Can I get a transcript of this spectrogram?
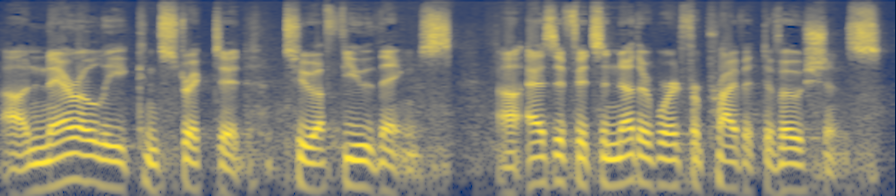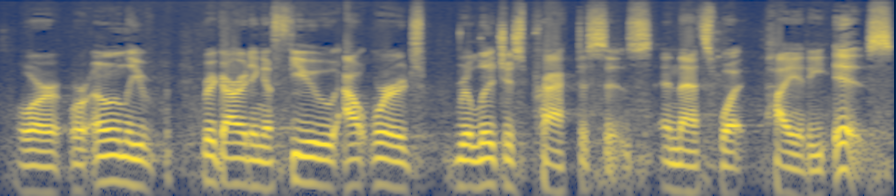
uh, narrowly constricted to a few things, uh, as if it's another word for private devotions, or, or only regarding a few outward religious practices, and that's what piety is,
